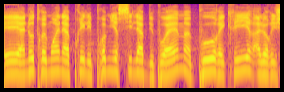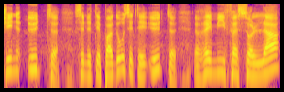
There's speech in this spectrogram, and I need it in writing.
Et un autre moine a pris les premières syllabes du poème pour écrire à l'origine ut. Ce n'était pas do, c'était ut, ré, mi, la.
